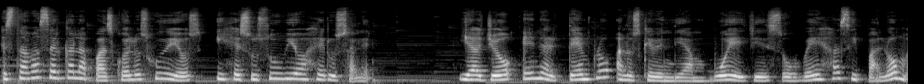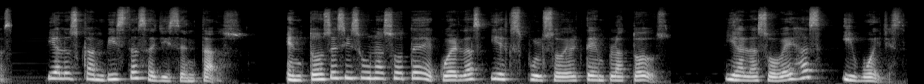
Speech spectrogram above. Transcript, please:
Estaba cerca la Pascua de los judíos y Jesús subió a Jerusalén. Y halló en el templo a los que vendían bueyes, ovejas y palomas y a los cambistas allí sentados. Entonces hizo un azote de cuerdas y expulsó del templo a todos, y a las ovejas y bueyes.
